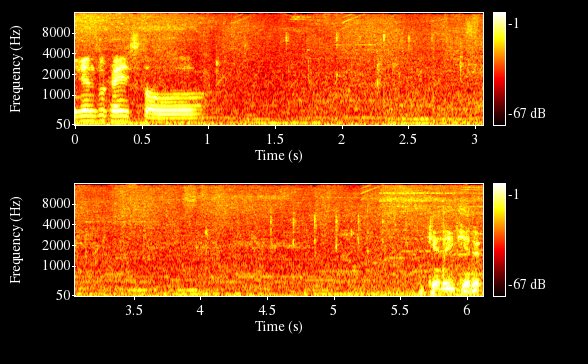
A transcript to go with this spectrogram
2連続ヘイストいけるいける。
